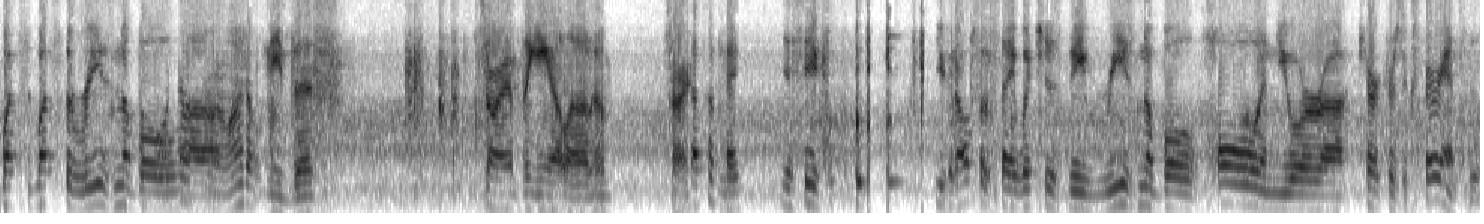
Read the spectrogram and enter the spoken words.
what's what's the reasonable? Oh, Uh, I don't need this. Sorry, I'm thinking out loud. I'm sorry. that's okay. You see, you could- also say which is the reasonable hole in your uh, character's experiences.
